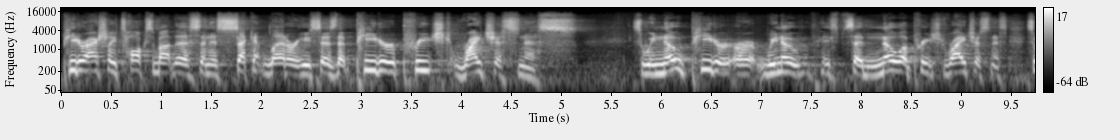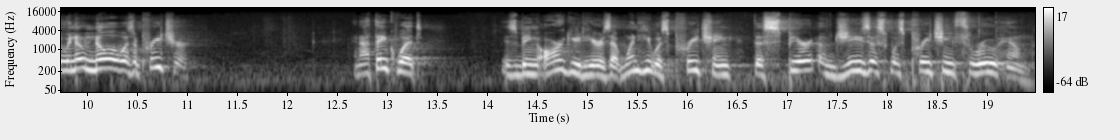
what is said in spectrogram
Peter actually talks about this in his second letter. He says that Peter preached righteousness. So we know Peter, or we know, he said Noah preached righteousness. So we know Noah was a preacher. And I think what is being argued here is that when he was preaching, the Spirit of Jesus was preaching through him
